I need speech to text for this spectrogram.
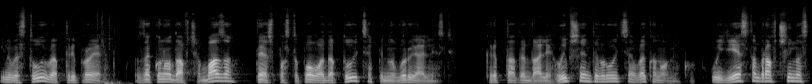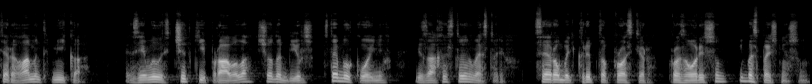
інвестує в Web3 проєкт. Законодавча база теж поступово адаптується під нову реальність. Крипта дедалі глибше інтегрується в економіку. У ЄС набрав чинності регламент Міка. З'явились чіткі правила щодо бірж, стейблкоїнів і захисту інвесторів. Це робить криптопростір прозорішим і безпечнішим.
